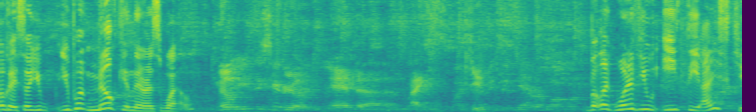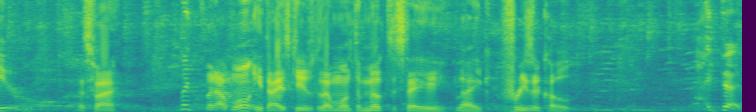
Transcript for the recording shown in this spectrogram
okay? So you you put milk in there as well. Milk, cereal, and uh, ice cubes. But like, what if you eat the ice cube? That's fine. But But I won't eat the ice cubes because I want the milk to stay like freezer cold. I, the,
